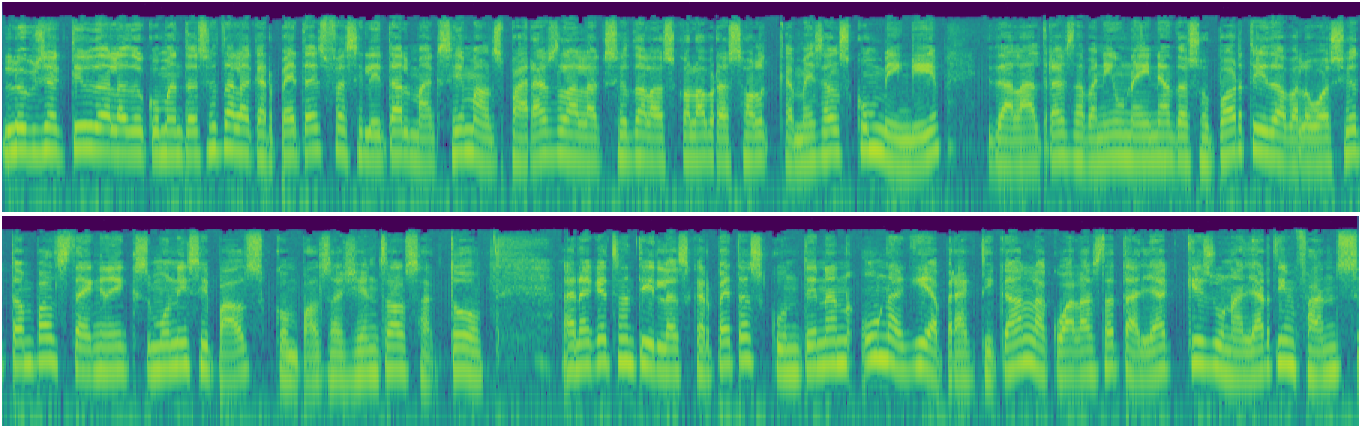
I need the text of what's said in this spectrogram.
L'objectiu de la documentació de la carpeta és facilitar al màxim als pares l'elecció de l'escola Bressol que més els convingui i de l'altra esdevenir una eina de suport i d'avaluació tant pels tècnics municipals com pels agents del sector. En aquest sentit, les carpetes contenen una guia pràctica en la qual es detalla què és una llar d'infants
